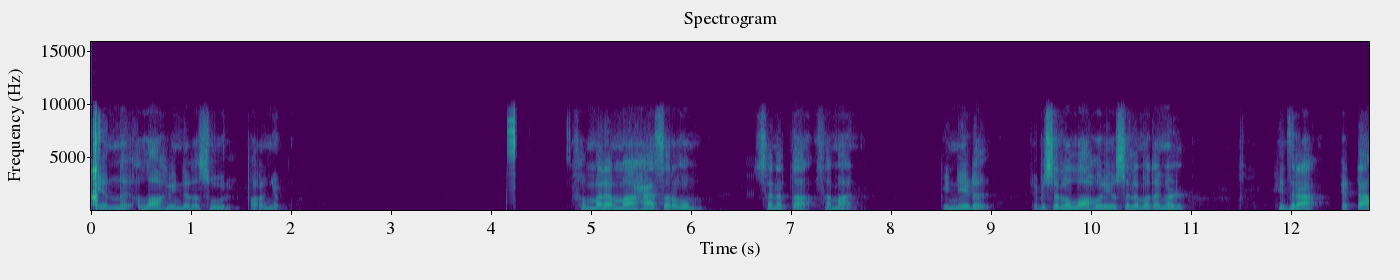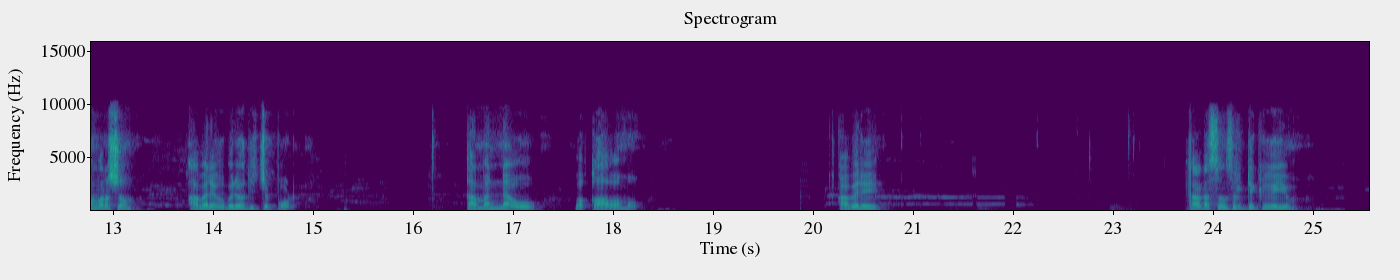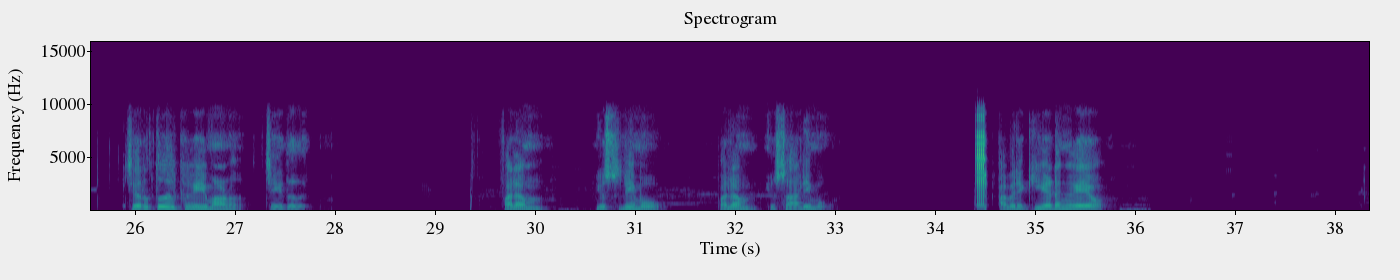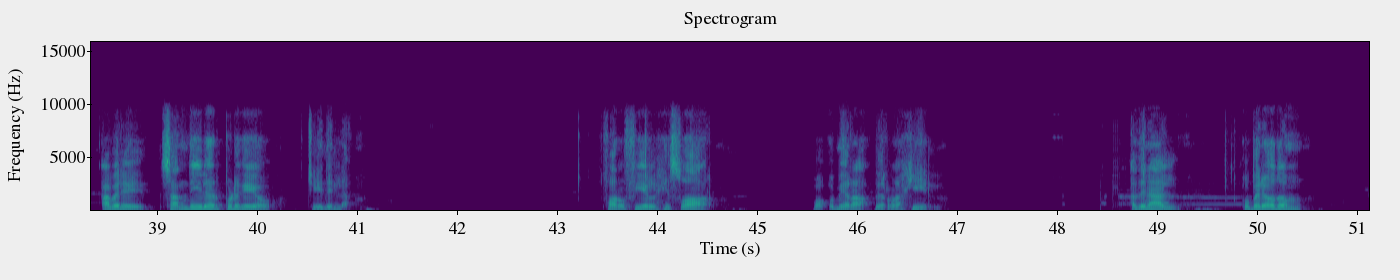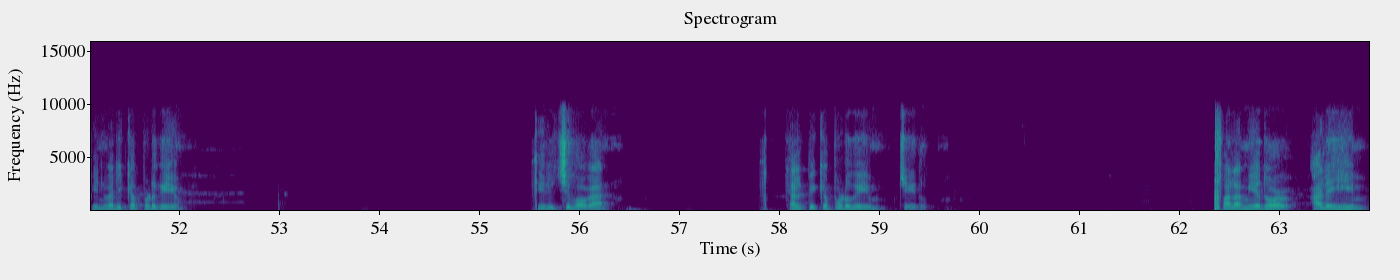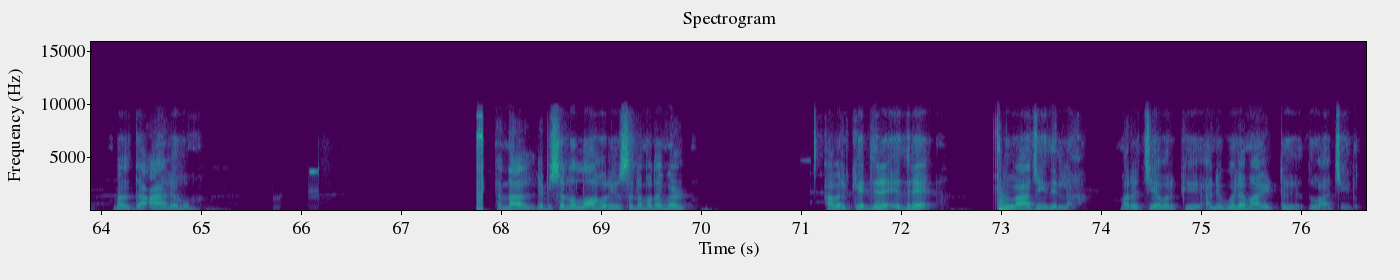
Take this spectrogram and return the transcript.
എന്ന് അള്ളാഹുവിന്റെ റസൂൽ പറഞ്ഞു. സുമ്മലമ്മ ഹാസറഹും സനത്ത സമാൻ പിന്നീട് നബി സല്ലല്ലാഹു അലൈഹി വസ്ലം തങ്ങൾ ഹിജ്ര എട്ടാം വർഷം അവരെ ഉപരോധിച്ചപ്പോൾ തമന്ന ഓ വക്കാവമോ അവർ തടസ്സം സൃഷ്ടിക്കുകയും ചെറുത്തു നിൽക്കുകയുമാണ് ചെയ്തത്. ഫലം യുസ്ലിമോ ഫലം യുസാലിമോ. അവർ കീഴടങ്ങുകയോ അവർ സന്ധിയിലേർപ്പെടുകയോ ചെയ്തില്ല. ഫറുഫിയൽ ഹിസാർ ഉമിറ ബിർ റഹീൽ. അതിനാൽ ഉപരോധം പിൻവലിക്കപ്പെടുകയും തിരിച്ചു പോകാൻ കൽപ്പിക്കപ്പെടുകയും ചെയ്തു. ഫലം യദോ അലൈഹിം ബൽദ അലഹും എന്നാൽ നബി സല്ലല്ലാഹു അലൈഹി വസല്ലം തങ്ങൾ അവർക്കെതിരെ എതിരെ ദുവാ ചെയ്തില്ല. മറിച്ച് അവർക്ക് അനുകൂലമായിട്ട് ദുവാ ചെയ്തു.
